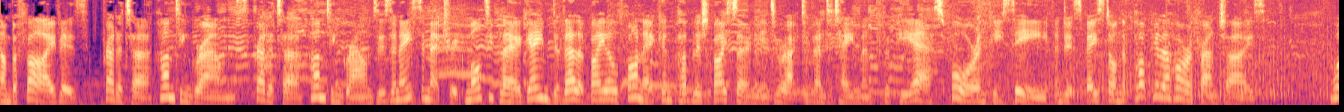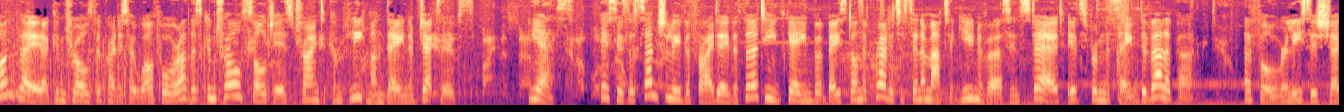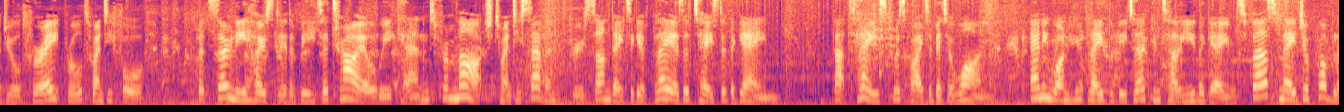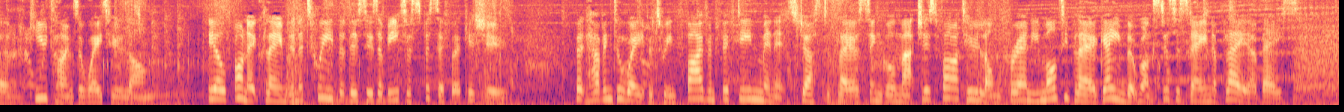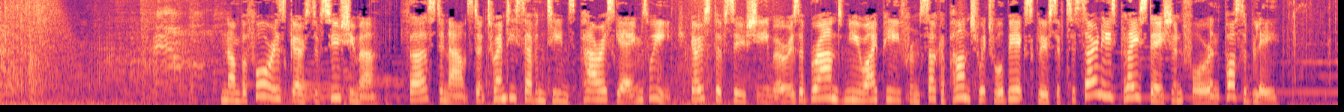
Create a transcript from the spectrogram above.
Number 5 is Predator Hunting Grounds. Predator Hunting Grounds is an asymmetric multiplayer game developed by IllFonic and published by Sony Interactive Entertainment for PS4 and PC, and it's based on the popular horror franchise. One player controls the Predator while four others control soldiers trying to complete mundane objectives. Yes, this is essentially the Friday the 13th game but based on the Predator cinematic universe instead, it's from the same developer. A full release is scheduled for April 24. But Sony hosted a beta trial weekend from March 27 through Sunday to give players a taste of the game. That taste was quite a bitter one. Anyone who played the beta can tell you the game's first major problem, queue times are way too long. IllFonic claimed in a tweet that this is a beta-specific issue. But having to wait between 5 and 15 minutes just to play a single match is far too long for any multiplayer game that wants to sustain a player base. Number 4 is Ghost of Tsushima. First announced at 2017's Paris Games Week, Ghost of Tsushima is a brand new IP from Sucker Punch which will be exclusive to Sony's PlayStation 4 and possibly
